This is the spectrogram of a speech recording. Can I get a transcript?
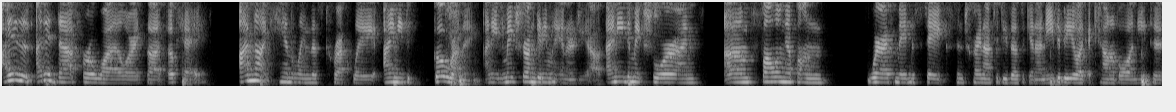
I did, I did that for a while, where I thought, okay, I'm not handling this correctly. I need to go running. I need to make sure I'm getting my energy out. I need to make sure I'm um, following up on where I've made mistakes and try not to do those again. I need to be like accountable. I need to,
